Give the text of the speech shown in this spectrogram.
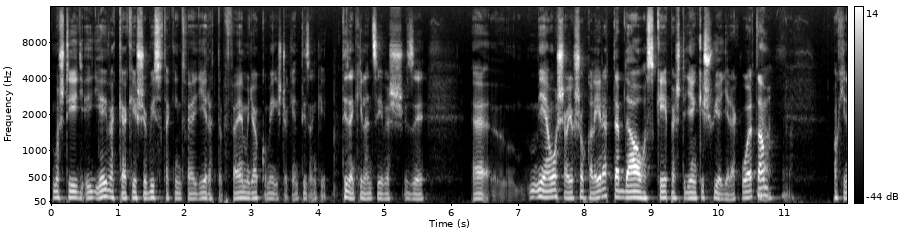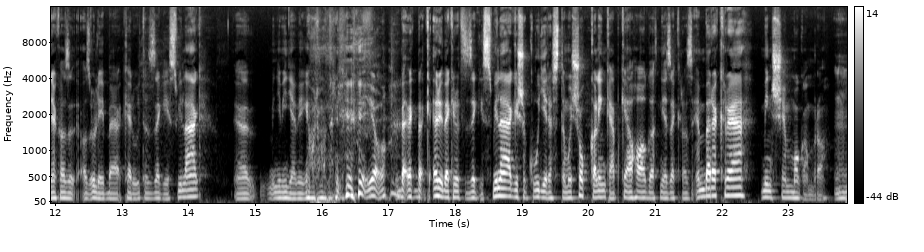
most így, így évekkel később visszatekintve egy érettebb fejem, hogy akkor mégiscsak ilyen 12, 19 éves izé, eh, milyen most vagyok sokkal érettebb, de ahhoz képest egy ilyen kis hülye gyerek voltam, ja, ja. Akinek az, az ölébe került az egész világ. Mindjárt vége van mondani. Jó. Be, be, előbe került az egész világ, és akkor úgy éreztem, hogy sokkal inkább kell hallgatni ezekre az emberekre, mint sem magamra. Uh-huh.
